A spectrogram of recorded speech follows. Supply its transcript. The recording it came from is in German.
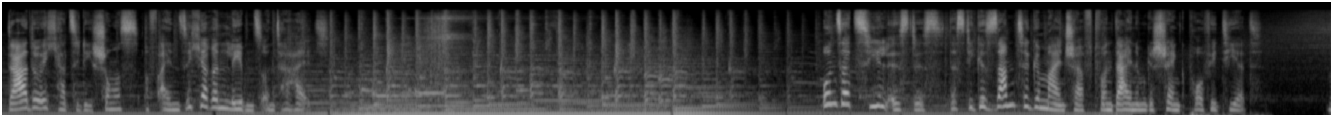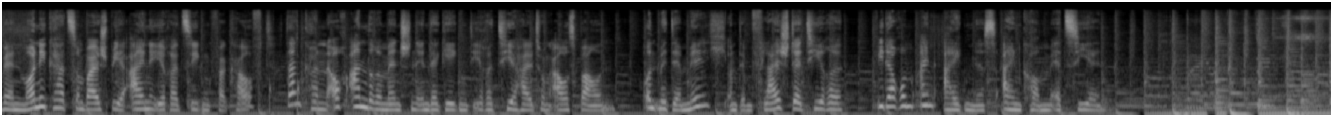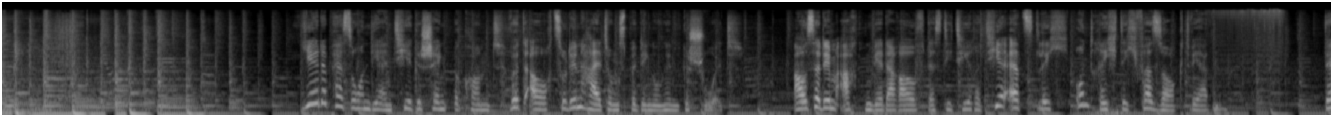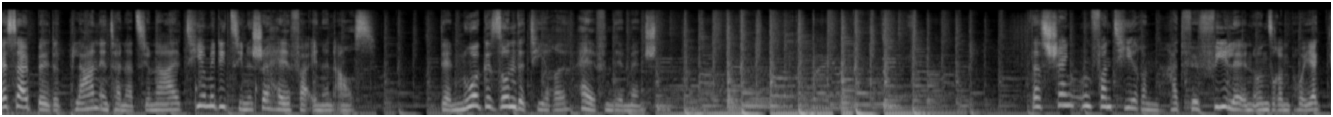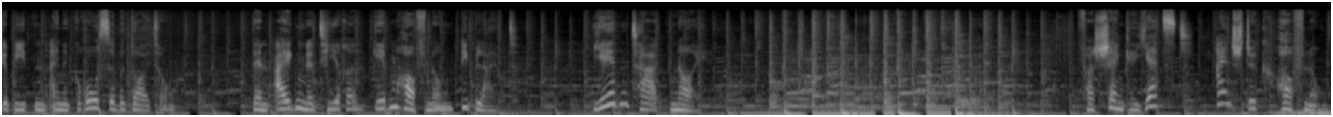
Dadurch hat sie die Chance auf einen sicheren Lebensunterhalt. Unser Ziel ist es, dass die gesamte Gemeinschaft von deinem Geschenk profitiert. Wenn Monika zum Beispiel eine ihrer Ziegen verkauft, dann können auch andere Menschen in der Gegend ihre Tierhaltung ausbauen und mit der Milch und dem Fleisch der Tiere wiederum ein eigenes Einkommen erzielen. Jede Person, die ein Tier geschenkt bekommt, wird auch zu den Haltungsbedingungen geschult. Außerdem achten wir darauf, dass die Tiere tierärztlich und richtig versorgt werden. Deshalb bildet Plan International tiermedizinische HelferInnen aus. Denn nur gesunde Tiere helfen den Menschen. Das Schenken von Tieren hat für viele in unseren Projektgebieten eine große Bedeutung. Denn eigene Tiere geben Hoffnung, die bleibt. Jeden Tag neu. Verschenke jetzt ein Stück Hoffnung.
